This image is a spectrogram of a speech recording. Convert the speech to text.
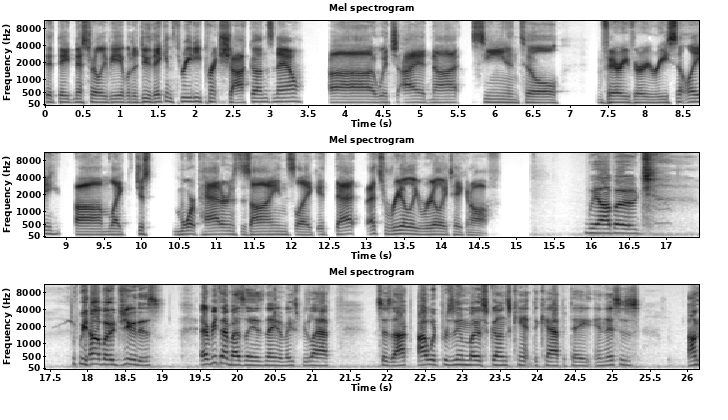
that they'd necessarily be able to do. They can 3D print shotguns now, uh, which I had not seen until very, very recently. Um, like just more patterns, designs, like it that that's really, really taken off. Weabo, Weabo Judas. Every time I say his name, it makes me laugh. Says I, I would presume most guns can't decapitate, and this is, I'm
